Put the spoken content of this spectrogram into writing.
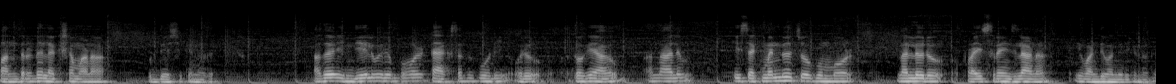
പന്ത്രണ്ട് ലക്ഷമാണ് ഉദ്ദേശിക്കുന്നത്. അത് ഇന്ത്യയിൽ വരുമ്പോൾ ടാക്സ് ഒക്കെ കൂടി ഒരു തുകയാകും. എന്നാലും ഈ സെഗ്മെന്റ് വെച്ച് നോക്കുമ്പോൾ നല്ലൊരു പ്രൈസ് റേഞ്ചിലാണ് ഈ വണ്ടി വന്നിരിക്കുന്നത്.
